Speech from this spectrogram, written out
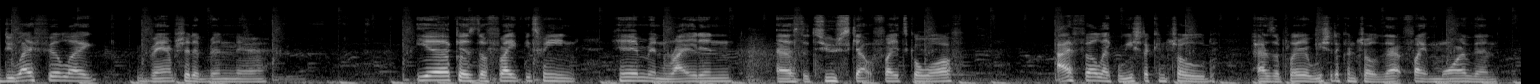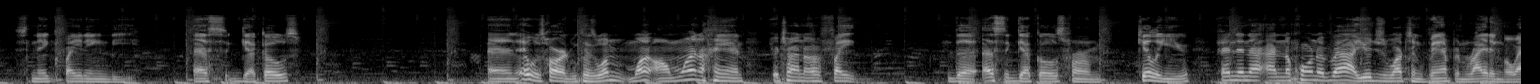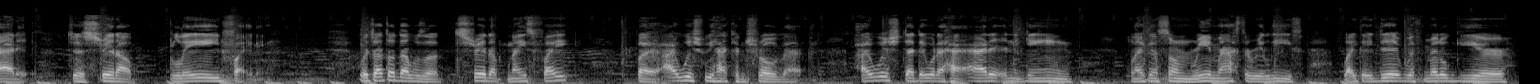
do I feel like Vamp should have been there? Yeah, because the fight between him and Raiden as the two scout fights go off, I felt like we should have controlled, as a player, we should have controlled that fight more than Snake fighting the S geckos. And it was hard because one, one on one hand, you're trying to fight the S geckos from killing you, and then in the corner of eye, you're just watching Vamp and Raiden go at it, just straight up blade fighting. Which I thought that was a straight up nice fight, but I wish we had controlled that. I wish that they would have had added in the game, like in some remaster release, like they did with Metal Gear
